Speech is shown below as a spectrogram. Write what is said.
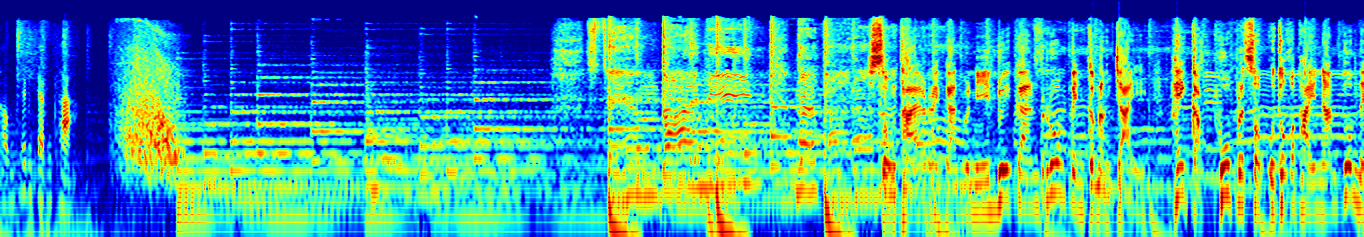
c o m เช่นกันค่ะ ส่งท้ายรายการวันนี้ด้วยการร่วมเป็นกำลังใจ ให้กับผู้ประสบอุทกภัยน้ำท่วมใน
